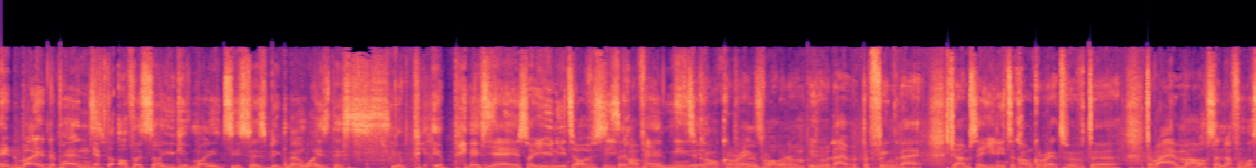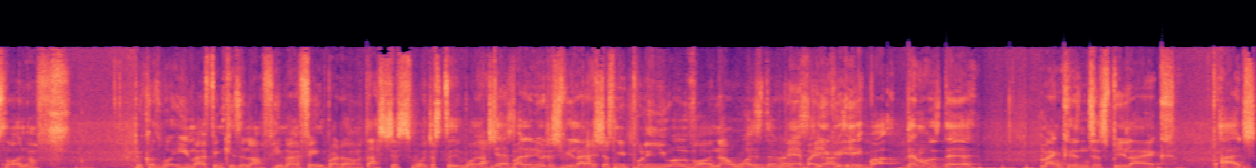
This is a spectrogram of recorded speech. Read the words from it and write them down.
it, but it depends. If the officer you give money to says, "Big man, what is this?" You're you're pissed. Yeah, so you need to obviously So come. You need to come and correct with, the, with like the thing, like. Do you know what I'm saying? You need to come correct with the the right But amount. what's enough and what's not enough? Because what you might think is enough, he might think, brother, that's just what, just the, what? That's yeah, just, but then you'll just be like, that's just me pulling you over. Now, what's the rest? yeah, but You know could, I mean? but them was there. Man can just be like, I just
